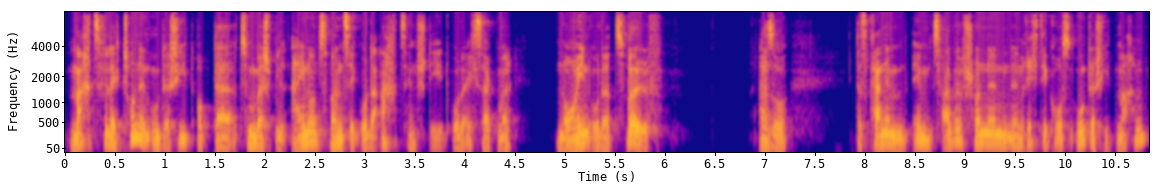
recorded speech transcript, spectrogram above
macht es vielleicht schon einen Unterschied, ob da zum Beispiel 21 oder 18 steht oder ich sag mal 9 oder 12. Also das kann im, im Zweifel schon einen, einen richtig großen Unterschied machen.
